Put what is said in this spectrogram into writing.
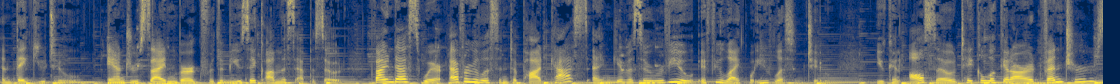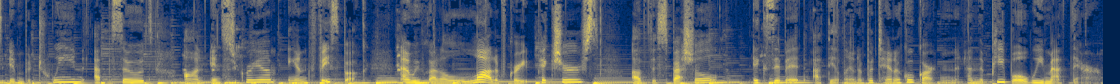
and thank you to Andrew Seidenberg for the music on this episode. Find us wherever you listen to podcasts and give us a review if you like what you've listened to. You can also take a look at our adventures in between episodes on Instagram and Facebook. And we've got a lot of great pictures of the special exhibit at the Atlanta Botanical Garden and the people we met there.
